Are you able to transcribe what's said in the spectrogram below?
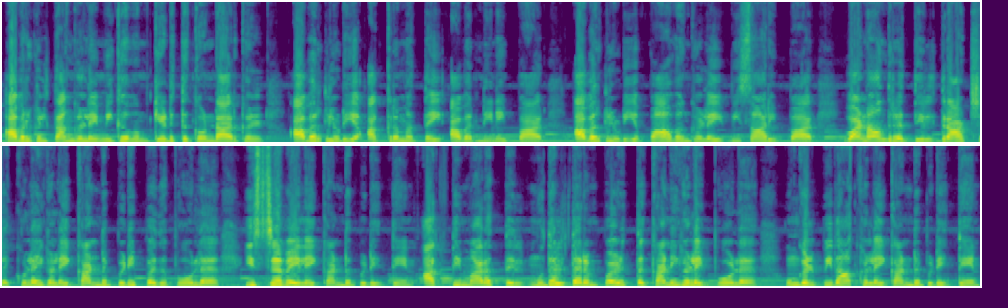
அவர்கள் தங்களை மிகவும் கெடுத்து கொண்டார்கள். அவர்களுடைய அக்கிரமத்தை அவர் நினைப்பார். அவர்களுடைய பாவங்களை விசாரிப்பார். வனாந்திரத்தில் திராட்சை குலைகளை கண்டுபிடிப்பது போல இஸ்ரவேலை கண்டுபிடித்தேன். அத்தி மரத்தில் முதல் தரம் பழுத்த கனிகளைப் போல உங்கள் பிதாக்களை கண்டுபிடித்தேன்.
